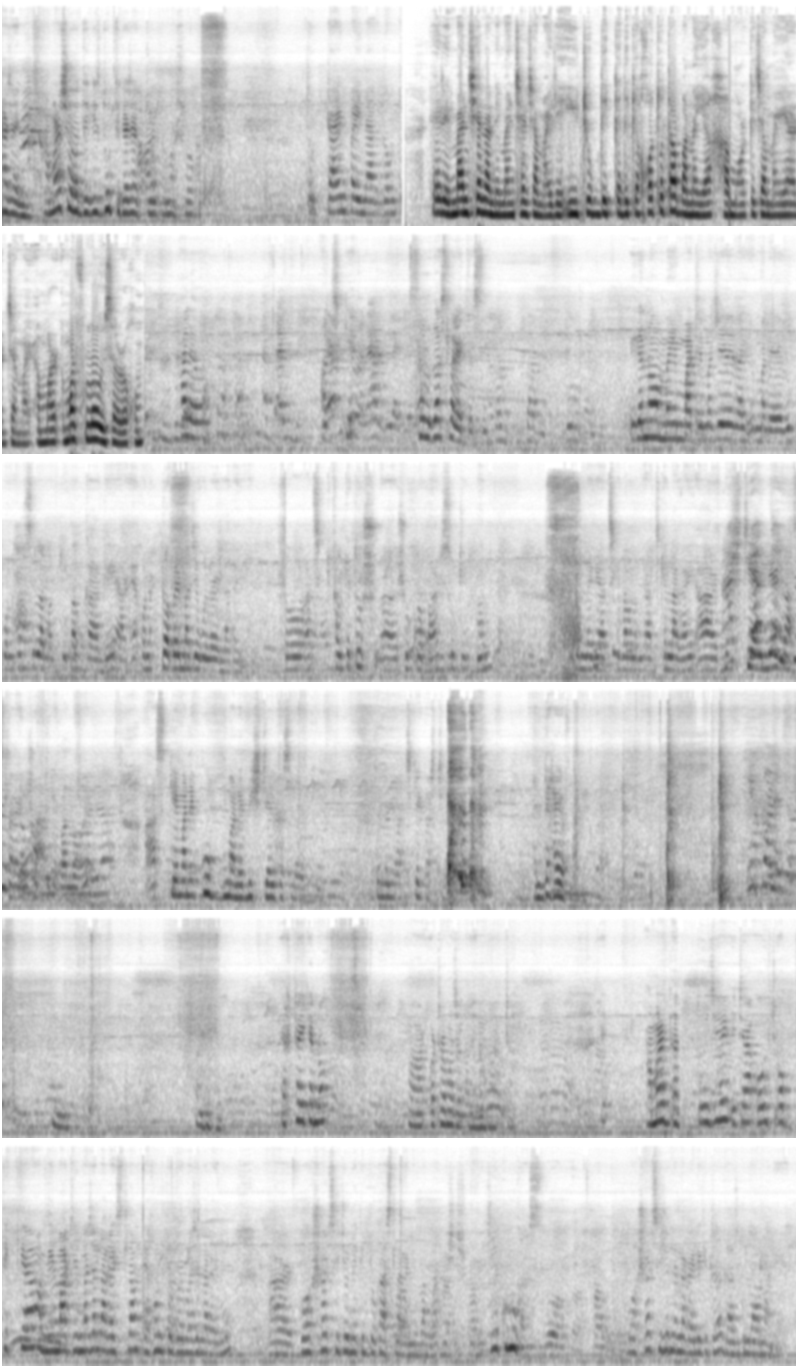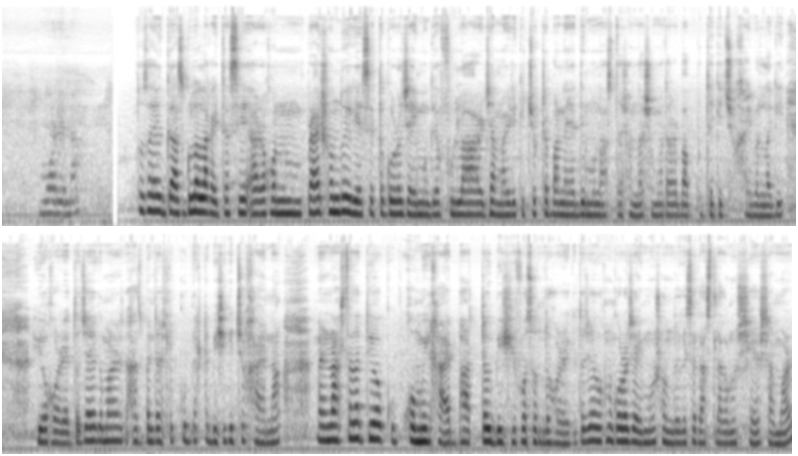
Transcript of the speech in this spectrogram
দেখা যায়নি। আমার শহর থেকে দূর থেকে একটু আমার শহর তো টাইম পাই না একদম। রে মানছে নানি মানছের জামাই রে। ইউটিউব দেখে দেখে কতটা বানাইয়া খামরকে জামাই আর জামাই। আমার আমার ফুলও হয়েছে ওরকম। হ্যালো আজকে ফুল গাছ লাগাইতেছি। এখানে আমি মাটির মাঝে মানে রোপণ করছিলাম আর কি বাক্কা আগে আর এখন টবের মাঝে গুলো লাগাই। তো আজ কালকে তো শুক্রবার ছুটির দিন। লাগে আজকে ভাবলাম আজকে লাগাই। আর বৃষ্টি আইলে গাছ লাগাইলে সব থেকে ভালো হয়। আজকে মানে খুব মানে বৃষ্টি আইতেছিল আর কি। আজকে গাছটা দেখাই আপনাকে। দেখুন, একটাই কেন? আর ওটার মাঝে লাগাইব একটা আমার তো ওই যে এটা ওই টপ আমি মাটির মাঝে লাগাইছিলাম, এখন টবের মাঝে লাগাইবো আর বর্ষার সিজনে কিন্তু গাছ লাগানি ভালো বিশেষ করে। যে কোনো গাছ। বর্ষার সিজনে লাগাইলে কিন্তু গাছগুলো মানে মরে না। তো যাই গাছগুলা লাগাইতেছি আর এখন প্রায় সন্ধ্যা হয়ে গেছে, তো গরু যাই মুগিয়া ফুলা আর জামাইরে কিছু একটা বানাইয়া দিব নাস্তা, সন্ধ্যার সময় তার বাপুতে কিছু খাইবার লাগে ইয়ে করে। তো যাই আমার হাজব্যান্ড আসলে খুব একটা বেশি কিছু খায় না। মানে নাস্তা জাতীয় খুব কমই খায়, ভাতটাও বেশি পছন্দ করে। তো যাই এখন গরু যাইমো, সন্ধ্যা হয়ে গেছে, গাছ লাগানো শেষ আমার।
